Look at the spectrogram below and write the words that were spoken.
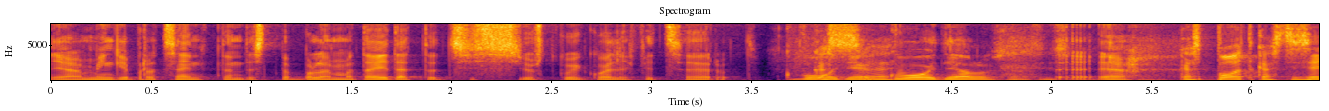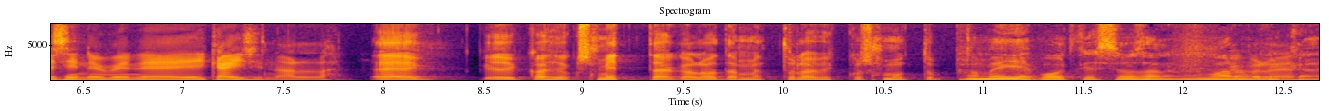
ja mingi protsent nendest peab olema täidetud, siis justkui kvalifitseerud. kvoodi, kvoodi alusel siis? kas podcast'is esinemine ei käi sinna alla? kahjuks mitte, aga loodame, et tulevikus muutub. no meie podcast'is osalemine, ma arvan ikka,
